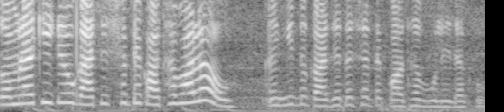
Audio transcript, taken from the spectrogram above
তোমরা কি কেউ গাছের সাথে কথা বলো? আমি কিন্তু গাছেদের সাথে কথা বলি, দেখো।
